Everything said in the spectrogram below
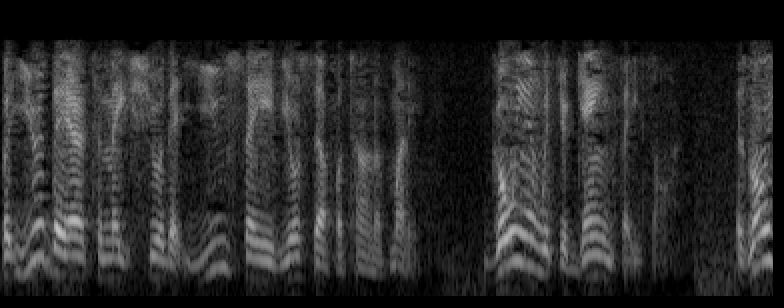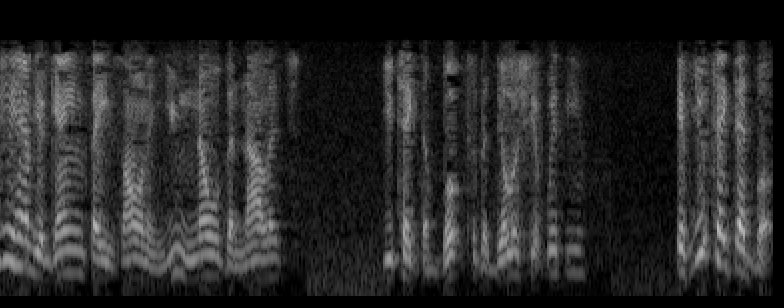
But you're there to make sure that you save yourself a ton of money. Go in with your game face on. As long as you have your game face on and you know the knowledge, you take the book to the dealership with you. If you take that book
